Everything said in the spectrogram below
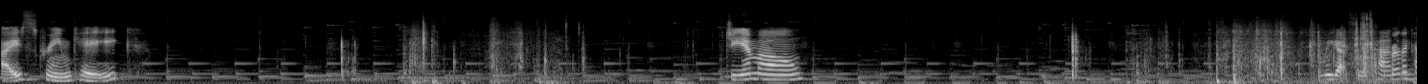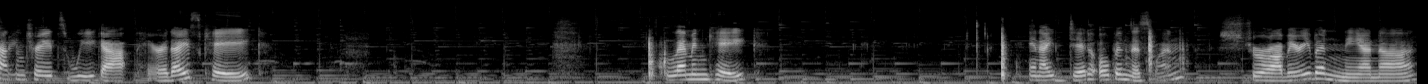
Ice cream cake. GMO. We got some For the concentrates, we got paradise cake. Lemon cake. And I did open this one. Strawberry banana.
